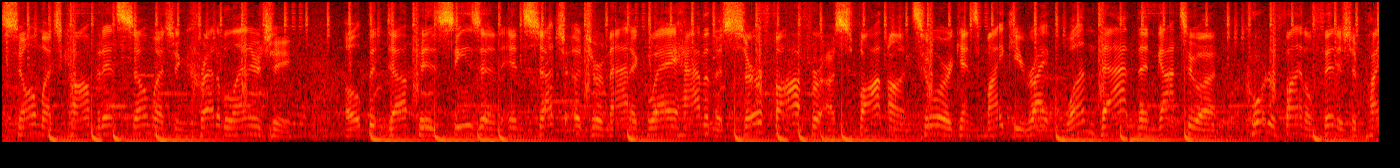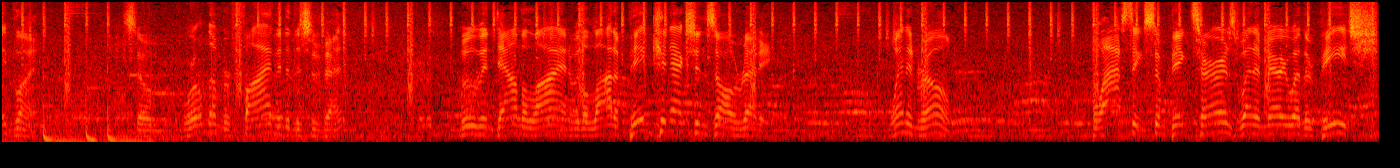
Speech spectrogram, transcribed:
So much confidence, so much incredible energy. Opened up his season in such a dramatic way, having the surf off for a spot on tour against Mikey Wright. Won that, then got to a quarterfinal finish at Pipeline. So world number five into this event. Moving down the line with a lot of big connections already. When in Rome. Blasting some big turns when in Merewether Beach.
